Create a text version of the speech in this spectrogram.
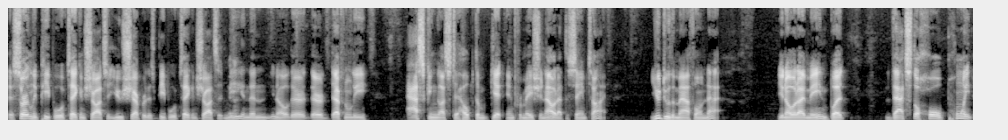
There's certainly people who have taken shots at you, Shepard. There's people who've taken shots at me, and then you know they're they're definitely asking us to help them get information out at the same time. You do the math on that. You know what I mean? But that's the whole point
